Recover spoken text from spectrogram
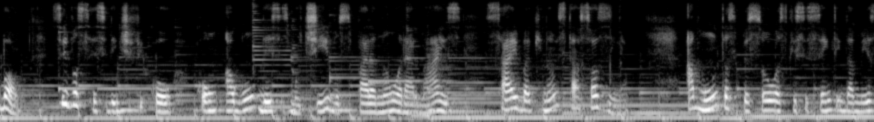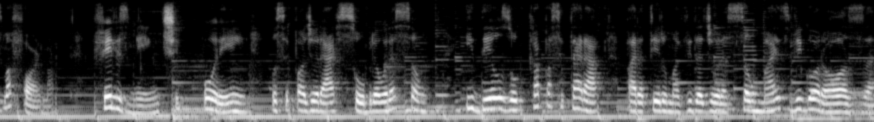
Bom, se você se identificou com algum desses motivos para não orar mais, saiba que não está sozinho. Há muitas pessoas que se sentem da mesma forma. Felizmente, porém, você pode orar sobre a oração e Deus o capacitará para ter uma vida de oração mais vigorosa.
